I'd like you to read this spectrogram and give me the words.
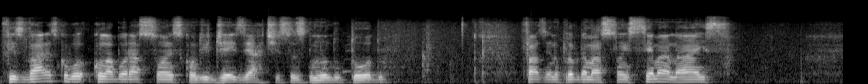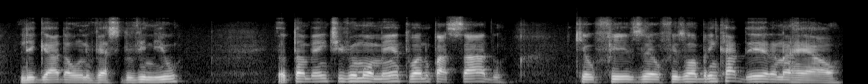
Fiz várias co colaborações com DJs e artistas do mundo todo, fazendo programações semanais ligado ao universo do vinil. Eu também tive um momento ano passado que eu fiz, eu fiz uma brincadeira na real.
